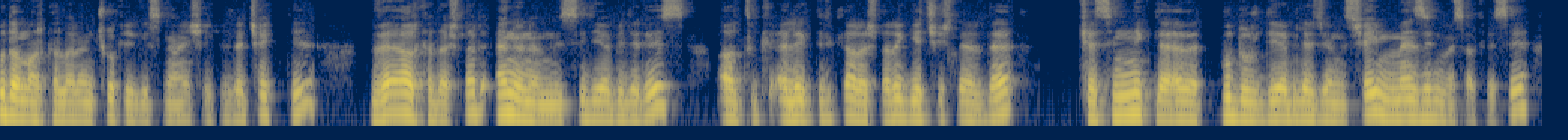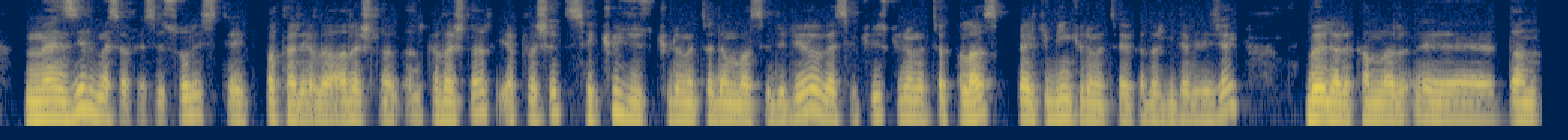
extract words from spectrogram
Bu da markaların çok ilgisini aynı şekilde çekti. Ve arkadaşlar en önemlisi diyebiliriz artık elektrikli araçlara geçişlerde kesinlikle evet budur diyebileceğimiz şey menzil mesafesi. Menzil mesafesi solid bataryalı araçlar arkadaşlar yaklaşık 800 kilometreden bahsediliyor ve 800 kilometre plus belki 1000 kilometreye kadar gidebilecek böyle rakamlardan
